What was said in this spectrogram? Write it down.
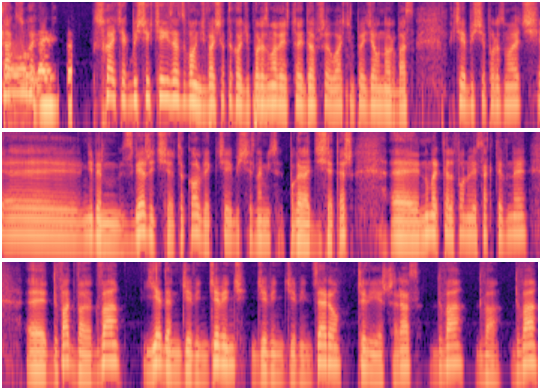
Tak, bo słuchaj, wydaje mi się, że Słuchajcie, jakbyście chcieli zadzwonić, właśnie o to chodzi, porozmawiać, tutaj dobrze właśnie powiedział Norbas, chcielibyście porozmawiać, e, nie wiem, zwierzyć się, cokolwiek, chcielibyście z nami pogadać dzisiaj też, e, numer telefonu jest aktywny e, 222 199 990, czyli jeszcze raz 222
